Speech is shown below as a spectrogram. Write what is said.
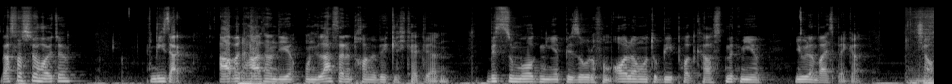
Das war's für heute. Wie gesagt, arbeite hart an dir und lass deine Träume Wirklichkeit werden. Bis zur morgigen Episode vom All I Want to Be Podcast mit mir, Julian Weisbecker. Ciao.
